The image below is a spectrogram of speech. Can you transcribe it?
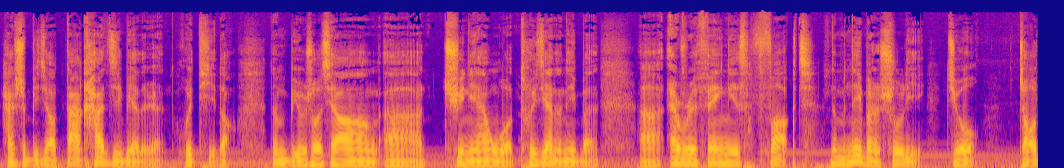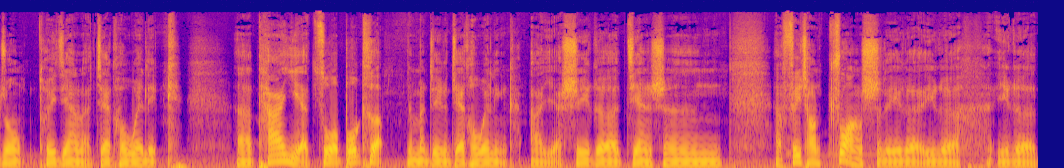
还是比较大咖级别的人会提到。那么，比如说像啊，去年我推荐的那本啊，Everything is fucked，那么那本书里就着重推荐了 Jacko Willink，呃，他也做播客。那么这个 Jacko Willink 啊，也是一个健身呃非常壮实的一个一个一个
